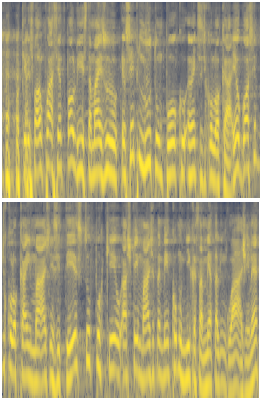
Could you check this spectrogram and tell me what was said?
porque eles falam com acento paulista, mas o, eu sempre luto um pouco antes de colocar. Eu gosto sempre de colocar imagens e texto, porque eu acho que a imagem também comunica essa metalinguagem, né?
